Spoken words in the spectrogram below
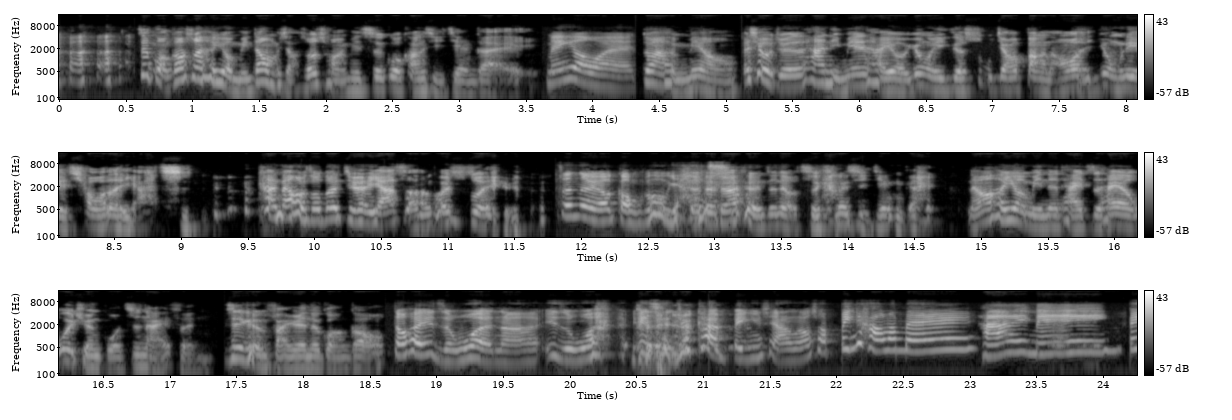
这广告虽然很有名，但我们小时候从来没吃过康熙煎盖。没有哎、欸，对啊，很妙。而且我觉得它里面还有用一个塑胶棒，然后很用力的敲他的牙齿。看到的时候都觉得牙齿好像快碎了。真的有巩固牙齿。对，他可能真的有吃康喜健钙。然后很有名的台词还有味全果汁奶粉，是一个很烦人的广告。都会一直问啊，一直问，一直去看冰箱，然后说冰好了没？还没。冰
